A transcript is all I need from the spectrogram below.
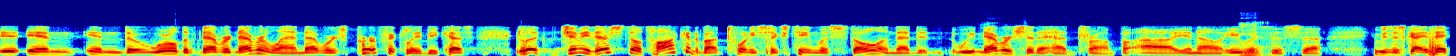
in in the world of Never Never Land, that works perfectly because look, Jimmy, they're still talking about 2016 was stolen. That it, we never should have had Trump. Uh, you know, he was this uh, he was this guy. They,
